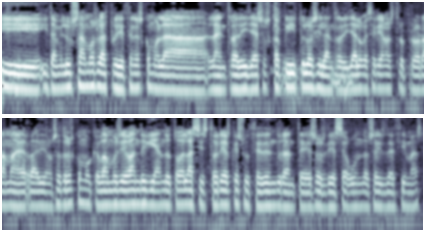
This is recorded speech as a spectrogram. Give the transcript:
y, y también lo usamos las proyecciones como la, la entradilla a esos capítulos y la entradilla a lo que sería nuestro programa de radio. Nosotros como que vamos llevando y guiando todas las historias que suceden durante esos 10 segundos, 6 décimas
